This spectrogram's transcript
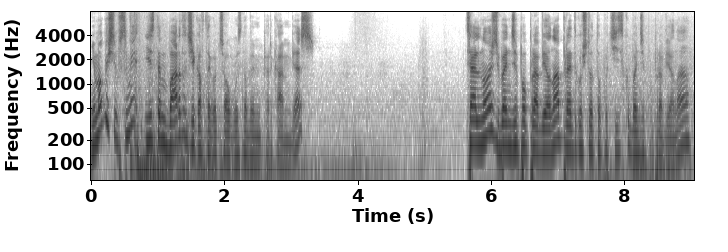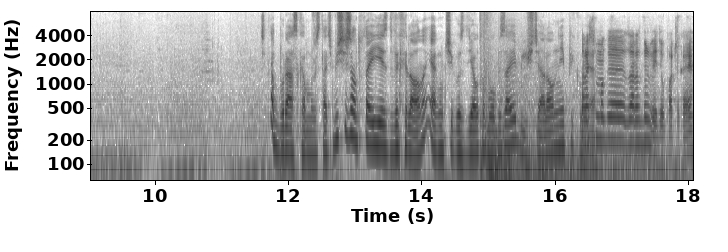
Nie mogę się, w sumie jestem bardzo ciekaw tego czołgu z nowymi perkami, wiesz? Celność będzie poprawiona, prędkość lotu pocisku będzie poprawiona. Gdzie ta buraska może stać? Myślisz, że on tutaj jest wychylony? Jakbym ci go zdjął, to byłoby zajebiście, ale on nie Ale pikuje. jeszcze mogę, zaraz będę wiedział, poczekaj.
